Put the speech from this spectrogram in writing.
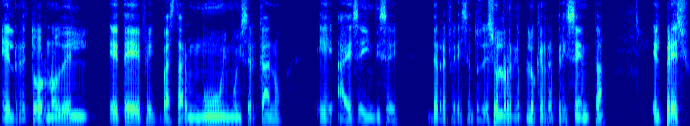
el retorno del ETF va a estar muy, muy cercano eh, a ese índice de referencia. Entonces, eso es lo, que representa el precio.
